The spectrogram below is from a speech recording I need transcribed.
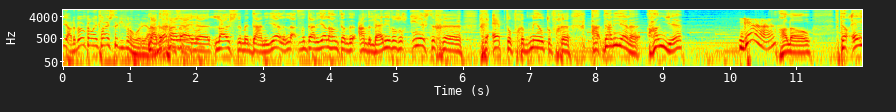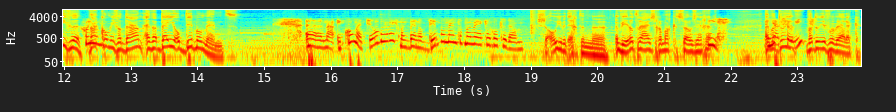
ja, daar wil ik wel een klein stukje van horen. Ja. nou, dan gaan wij eh, luisteren met Danielle. Want Danielle hangt aan de, aan de lijn. Die ons als eerste ge- geappt of gemaild of ge... Ah, Danielle, hang je? Ja, Hallo. Vertel even, Goeie- waar kom je vandaan en waar ben je op dit moment? Eh, nou, ik kom uit Tilburg, maar ik ben op dit moment op mijn werk in Rotterdam. Zo, je bent echt een, eh, een wereldreiziger, mag ik het zo zeggen? En wat, Ja, doe je, wat doe je voor werk?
